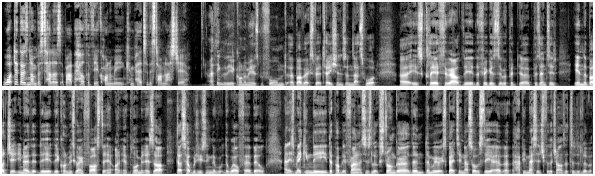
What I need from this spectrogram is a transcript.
What did those numbers tell us about the health of the economy compared to this time last year? I think that the economy has performed above expectations, and that's what uh, is clear throughout the, the figures that were pre- uh, presented in the budget. You know that the, the economy is growing faster, uh, employment is up. That's helped reducing the, the welfare bill, and it's making the, the public finances look stronger than, than we were expecting. That's obviously a, a happy message for the Chancellor to deliver.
